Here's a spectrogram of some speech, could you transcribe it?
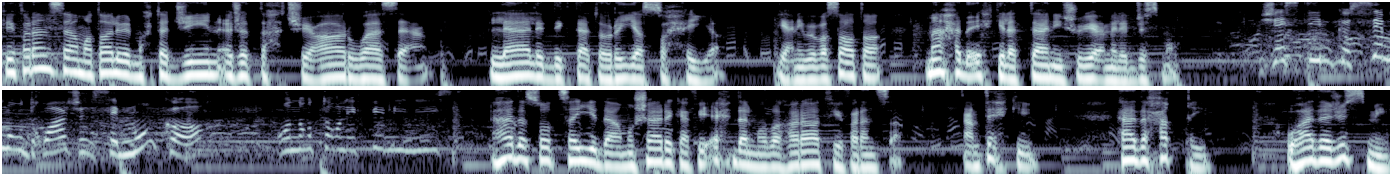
في فرنسا مطالب المحتجين إجت تحت شعار واسع لا للديكتاتورية الصحية. يعني ببساطة ما حدا يحكي للتاني شو يعمل بجسمه. J'estime que c'est mon droit, c'est mon corps. On entend les féministes. هذا صوت سيدة مشاركة في إحدى المظاهرات في فرنسا. عم تحكي. هذا حقي. وهذا جسمي.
